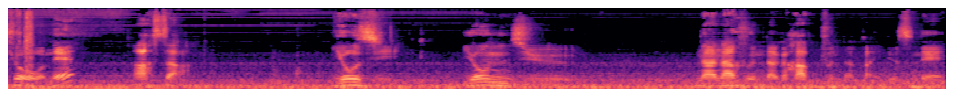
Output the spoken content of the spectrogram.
ー、今日ね、朝4時47分だか8分だかにですね、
